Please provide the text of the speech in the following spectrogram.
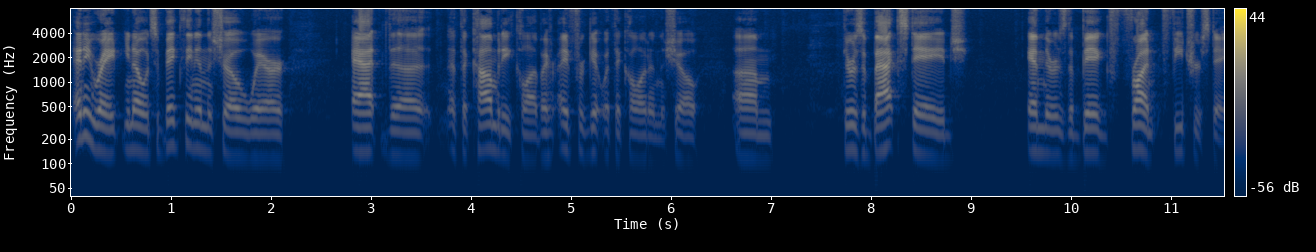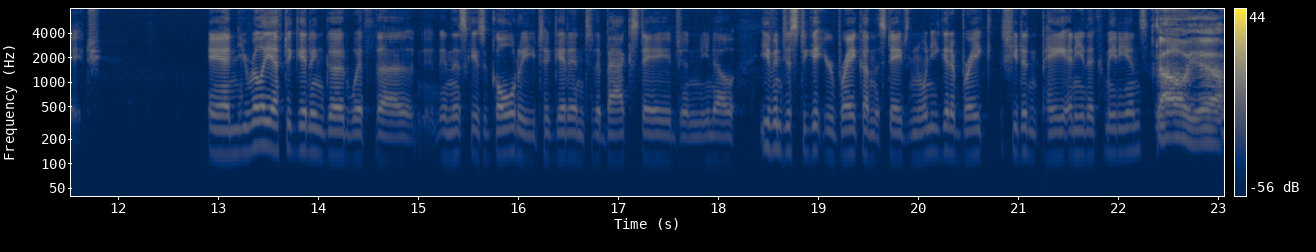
any rate, you know, it's a big thing in the show where at the at the comedy club, I, I forget what they call it in the show. Um, there's a backstage, and there's the big front feature stage. And you really have to get in good with uh, in this case Goldie to get into the backstage and you know even just to get your break on the stage. And when you get a break she didn't pay any of the comedians. Oh, yeah.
